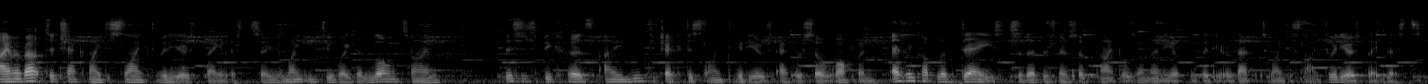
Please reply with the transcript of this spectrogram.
I'm about to check my disliked videos playlist, so you might need to wait a long time. This is because I need to check disliked videos ever so often, every couple of days, so that there's no subtitles on any of the videos added to my disliked videos playlists.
